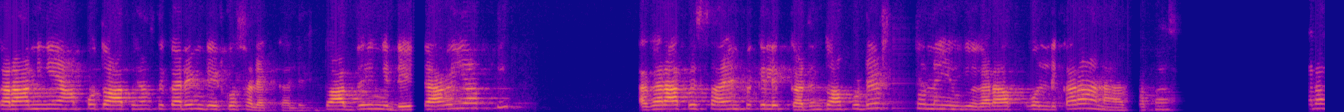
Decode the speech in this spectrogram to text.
करानी है आपको तो आप यहाँ से करेंगे डेट को सेलेक्ट कर लें तो आप देखेंगे डेट आ गई आपकी। अगर आप इस साइन पे क्लिक कर दें तो आपको डेट तो नहीं होगी। अगर आपको कराना है तो करा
